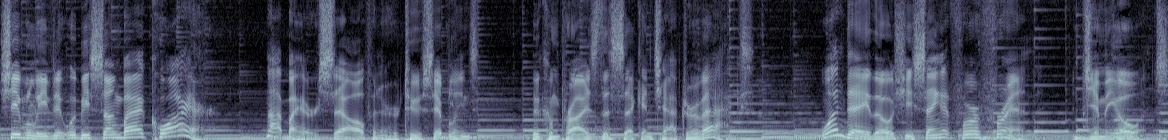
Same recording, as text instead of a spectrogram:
she believed it would be sung by a choir, not by herself and her two siblings, who comprised the second chapter of Acts. One day, though, she sang it for a friend, Jimmy Owens,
